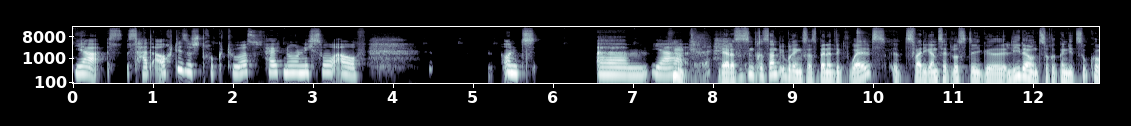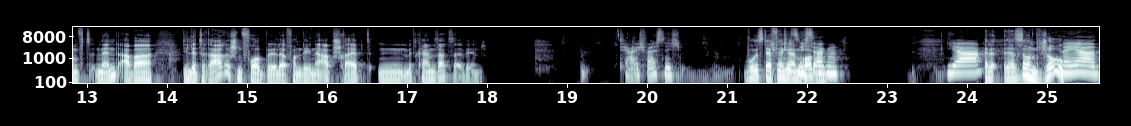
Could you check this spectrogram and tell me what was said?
ja, es, es hat auch diese Struktur, es fällt nur nicht so auf. Und ähm, ja, Hm. Ja, das ist interessant übrigens, dass Benedict Wells äh, zwar die ganze Zeit lustige Lieder und Zurück in die Zukunft nennt, aber die literarischen Vorbilder, von denen er abschreibt, mit keinem Satz erwähnt. tja, ich weiß nicht. Wo ist der Ich Fänger im nicht Roggen? sagen. Ja, das- ist doch ein Joke. Naja,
